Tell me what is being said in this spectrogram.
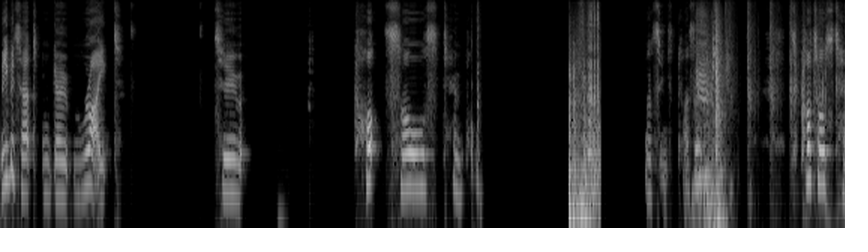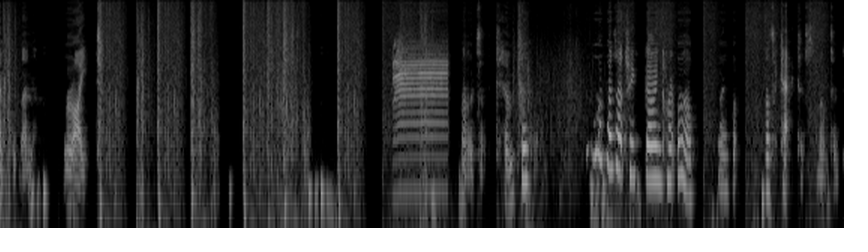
leave it at and go right to Kotzol's temple. That seems pleasant. To Kotzol's temple then. Right. That looks like a temple. Well, that's actually going quite well. That's a cactus, not a temple.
